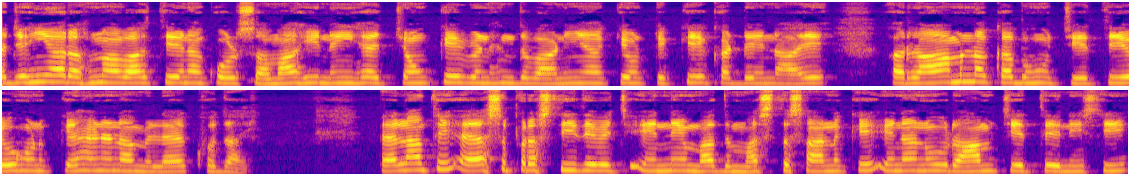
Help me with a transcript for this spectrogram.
ਅਜਿਹੀਆਂ ਰਸਮਾਂ ਵਾਸਤੇ ਇਹਨਾਂ ਕੋਲ ਸਮਾਂ ਹੀ ਨਹੀਂ ਹੈ। ਚੌਂਕੇ ਵਿਨਹਿੰਦਵਾਣੀਆਂ ਕਿਉਂ ਟਿੱਕੇ ਕੱਢੇ ਨਾਏ? ਰਾਮ ਨ ਕਬਹੂ ਚੇਤਿਓ, ਹੁਣ ਕਹਿਣ ਨਾ ਮਿਲੈ ਖੁਦਾਈ। ਪਹਿਲਾਂ ਤੇ ਐਸ ਪ੍ਰਸਤੀ ਦੇ ਵਿੱਚ ਇੰਨੇ ਮਦ ਮਸਤ ਸਨ ਕਿ ਇਹਨਾਂ ਨੂੰ ਰਾਮ ਚੇਤੇ ਨਹੀਂ ਸੀ,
